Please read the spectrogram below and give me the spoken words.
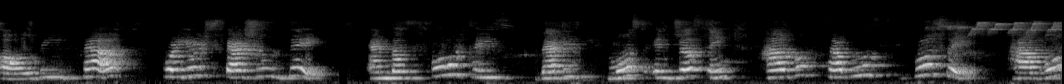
All the have for your special day. And the fourth is that is most interesting. Have a fabulous birthday. Have a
